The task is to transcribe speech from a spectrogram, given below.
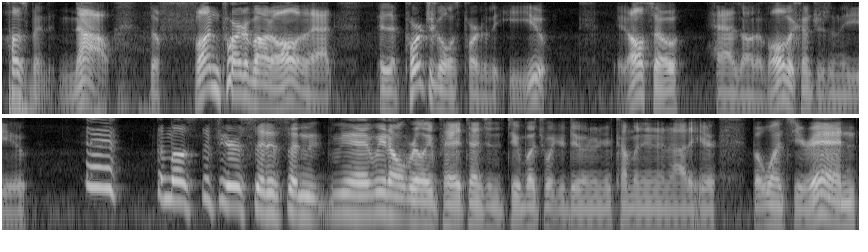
husband. Now, the fun part about all of that is that Portugal is part of the EU. It also has, out of all the countries in the EU, eh, the most, if you're a citizen, yeah, we don't really pay attention to too much what you're doing when you're coming in and out of here. But once you're in,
